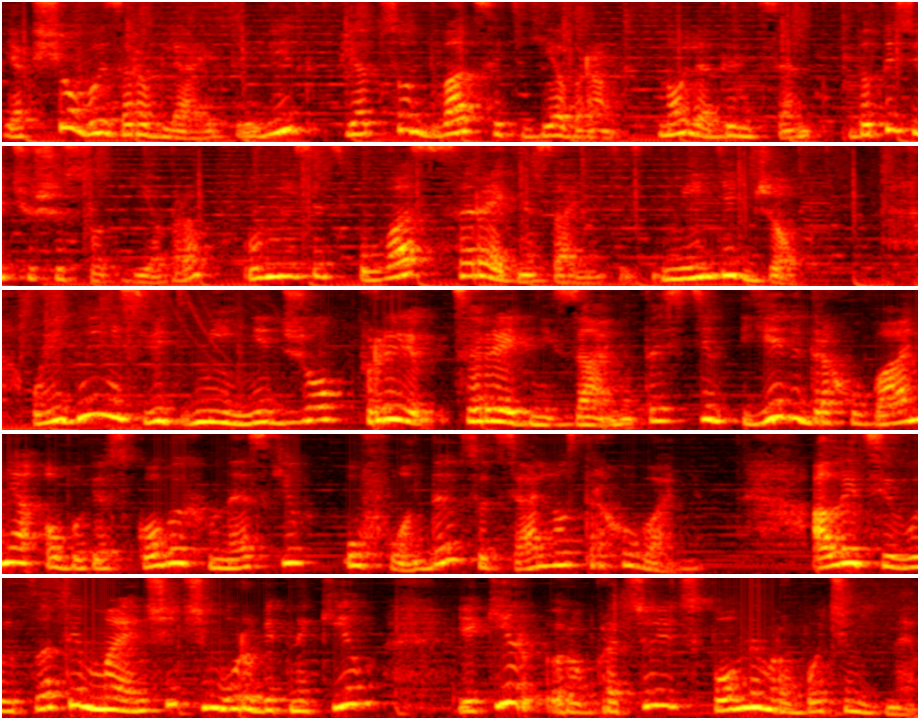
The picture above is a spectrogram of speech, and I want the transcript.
Якщо ви заробляєте від 520 євро 0,1 цент до 1600 євро в місяць, у вас середня зайнятість міді-джоб. У відмінність від міні-джоб при середній зайнятості є відрахування обов'язкових внесків у фонди соціального страхування. Але ці виплати менші, ніж у робітників, які працюють з повним робочим днем.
